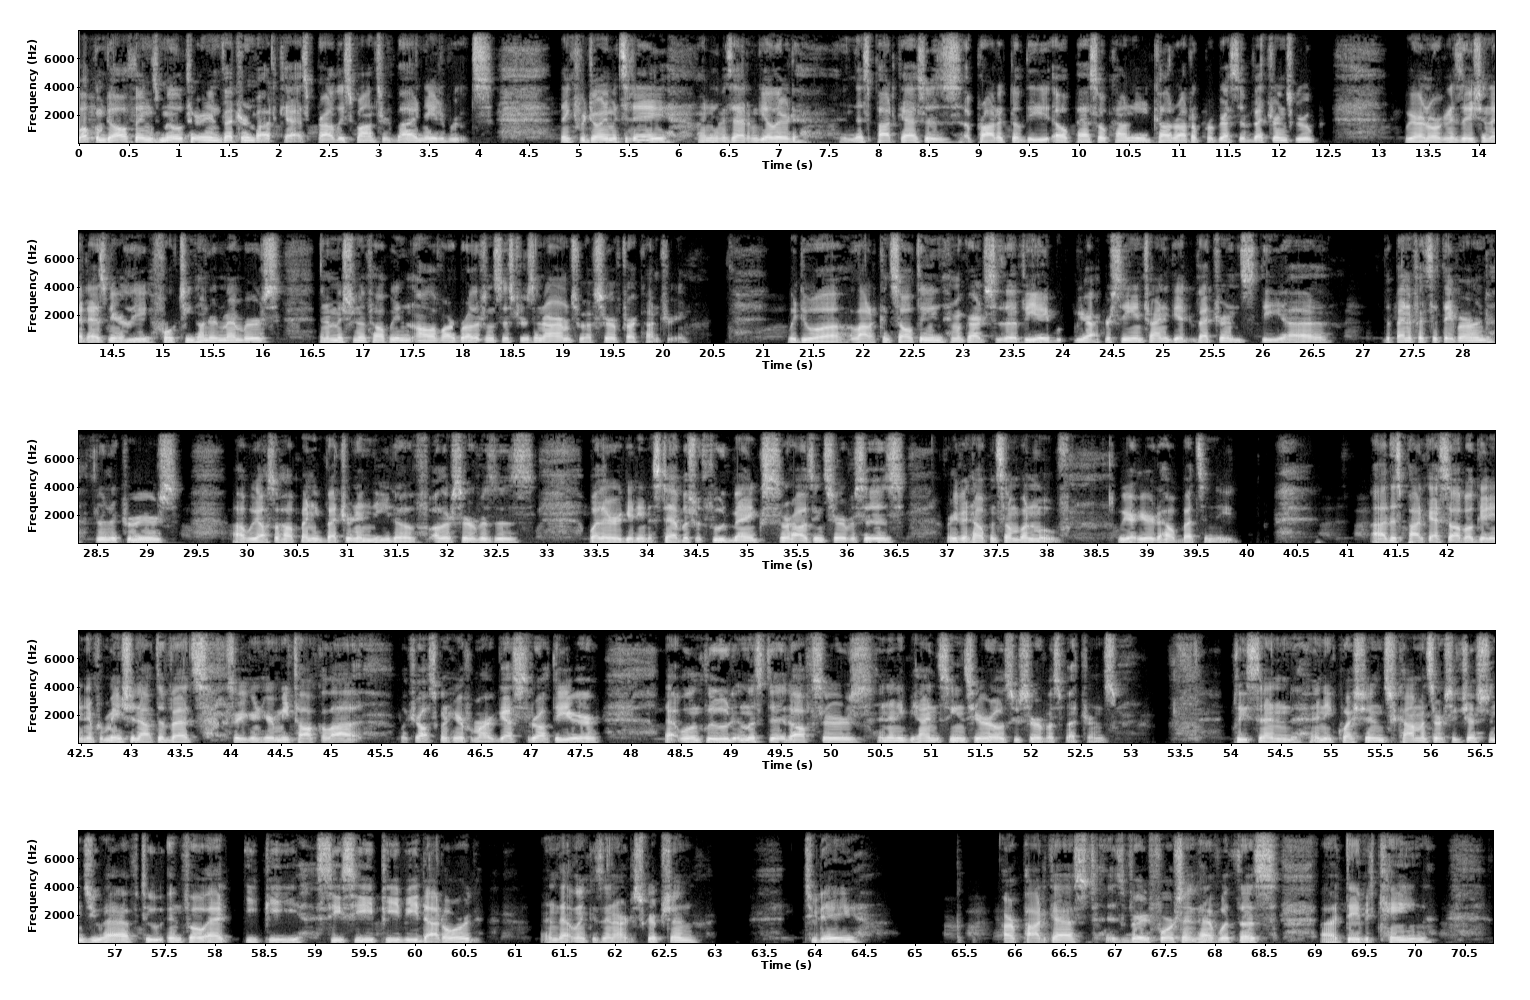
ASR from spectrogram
Welcome to All Things Military and Veteran Podcast, proudly sponsored by Native Roots. Thank you for joining me today. My name is Adam Gillard, and this podcast is a product of the El Paso County, Colorado Progressive Veterans Group. We are an organization that has nearly 1,400 members and a mission of helping all of our brothers and sisters in arms who have served our country. We do a, a lot of consulting in regards to the VA bureaucracy and trying to get veterans the uh, the benefits that they've earned through their careers. Uh, we also help any veteran in need of other services, whether getting established with food banks or housing services, or even helping someone move. We are here to help vets in need. Uh, this podcast is all about getting information out to vets. So you're going to hear me talk a lot, but you're also going to hear from our guests throughout the year. That will include enlisted officers and any behind the scenes heroes who serve us veterans. Please send any questions, comments, or suggestions you have to info at epccpv.org. And that link is in our description. Today, our podcast is very fortunate to have with us uh, David Cain.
